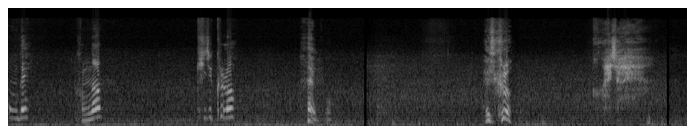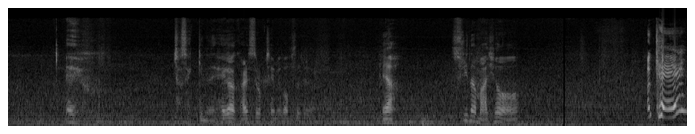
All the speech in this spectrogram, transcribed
홍대? 강남? 키즈클럽? 아이고 헬스클럽! 에휴 저 새끼는 해가 갈수록 재미가 없어져 야 술이나 마셔 오케이!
